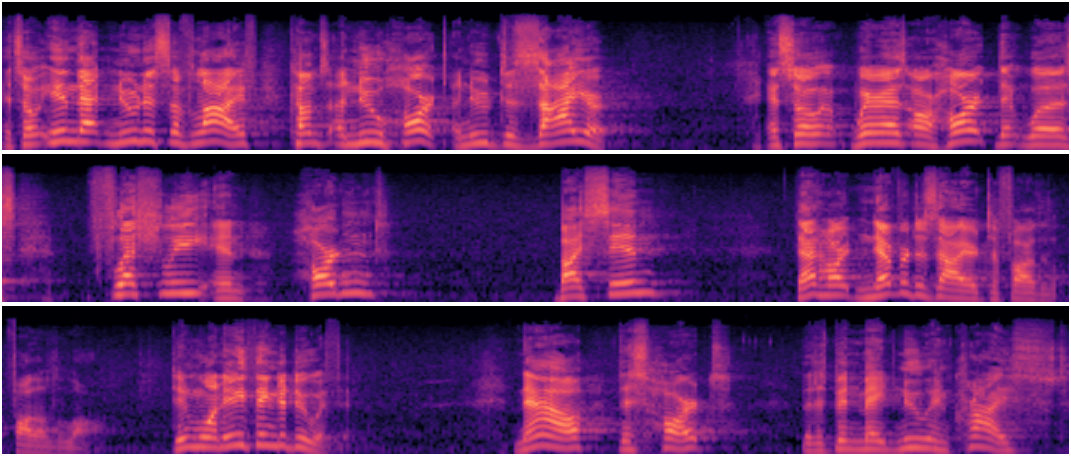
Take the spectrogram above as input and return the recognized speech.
And so, in that newness of life comes a new heart, a new desire. And so, whereas our heart that was fleshly and hardened by sin, that heart never desired to follow, the law, didn't want anything to do with it. Now, this heart that has been made new in Christ,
